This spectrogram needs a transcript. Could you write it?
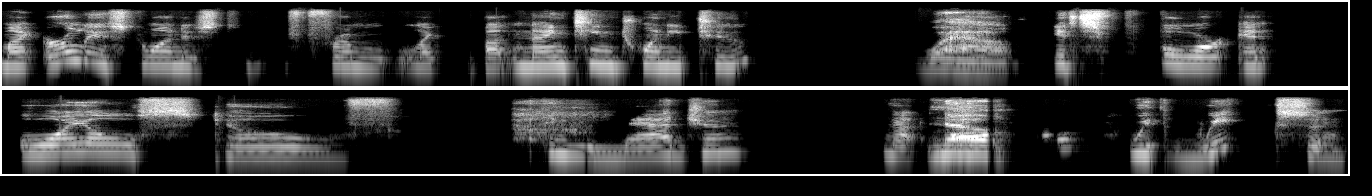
my earliest one is from like about 1922. Wow. It's for an oil stove. Can you imagine? Not no. With wicks and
